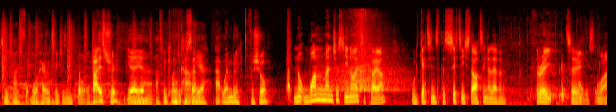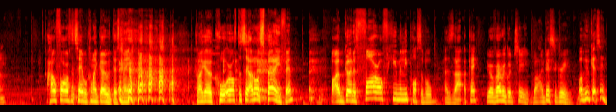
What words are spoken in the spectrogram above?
sometimes football heritage is important. that is true. Yeah, And, yeah. uh, I think it will count 100%. here at Wembley. For sure. Not one Manchester United player would get into the City starting 11. Three, two, Highly City. one. How far off the table can I go with this, mate? can I go a quarter off the table? I don't want to spare anything, but I'm going as far off humanly possible as that, okay? You're a very good team, but I disagree. Well, who gets in?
